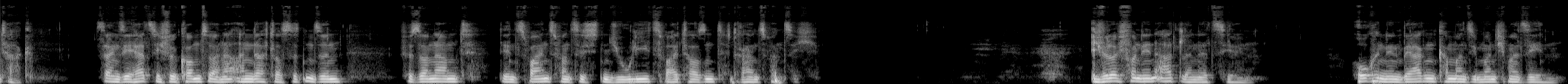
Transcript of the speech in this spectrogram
Tag. Seien Sie herzlich willkommen zu einer Andacht aus Sittensinn für Sonnabend, den 22. Juli 2023. Ich will euch von den Adlern erzählen. Hoch in den Bergen kann man sie manchmal sehen.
